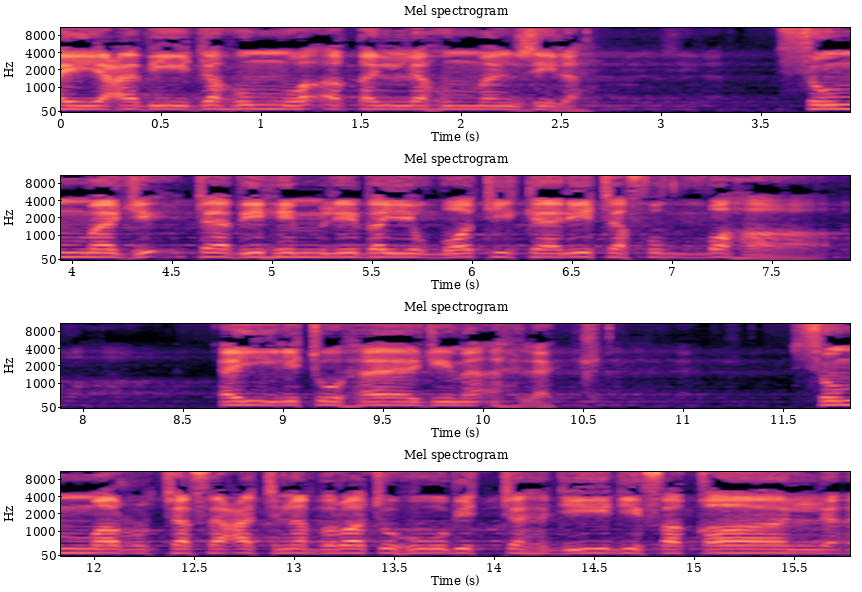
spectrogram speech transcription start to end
أي عبيدهم وأقلهم منزلة ثم جئت بهم لبيضتك لتفضها أي لتهاجم أهلك. ثم ارتفعت نبرته بالتهديد فقال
